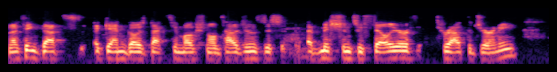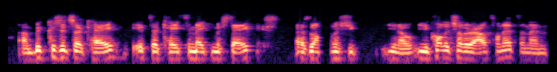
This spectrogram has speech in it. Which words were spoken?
And I think that's again goes back to emotional intelligence, this admission to failure throughout the journey. Um, because it's okay. It's okay to make mistakes as long as you you know you call each other out on it and then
